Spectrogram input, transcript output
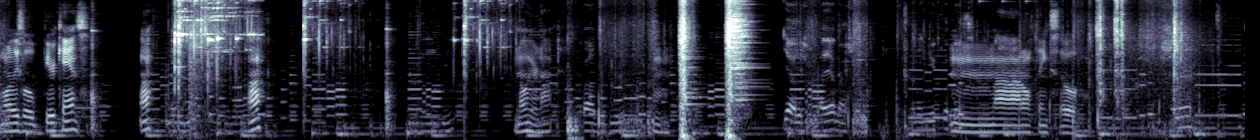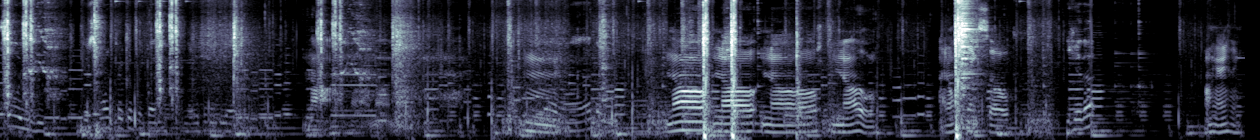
One of these little beer cans? Huh? Huh? No, you're not. Probably. Hmm. Yeah, I am actually. And then you this. Mm, nah, I don't think so. Sure. It's so easy. Just one click of the button and everything will be over. No, no, no, no. No, no, no, no. I don't think so. you. Hear that? I don't hear anything.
